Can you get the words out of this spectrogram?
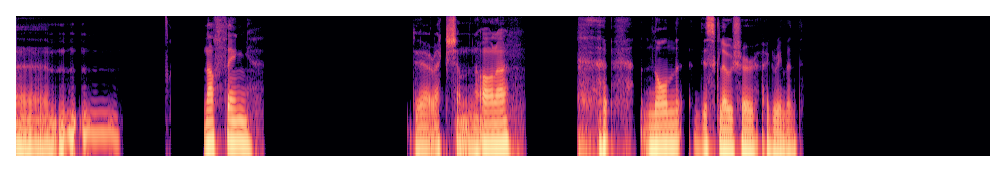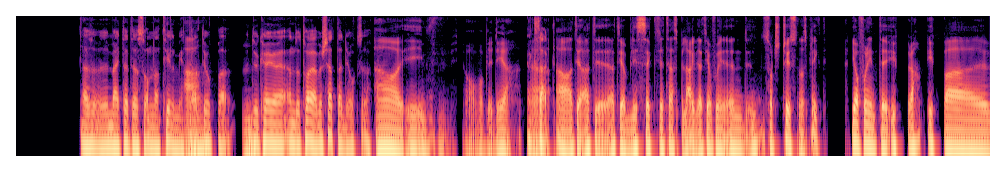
Um, nothing. Direction. Ja, nej. Non-disclosure agreement. Alltså, du märkte att jag somnade till mitt i ja. alltihopa. Mm. Du kan ju ändå ta och översätta det också. Ja, i, ja vad blir det? Exakt. Ja, att, jag, att, att jag blir sekretessbelagd, att jag får en, en sorts tystnadsplikt. Jag får inte yppra, yppa eh,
